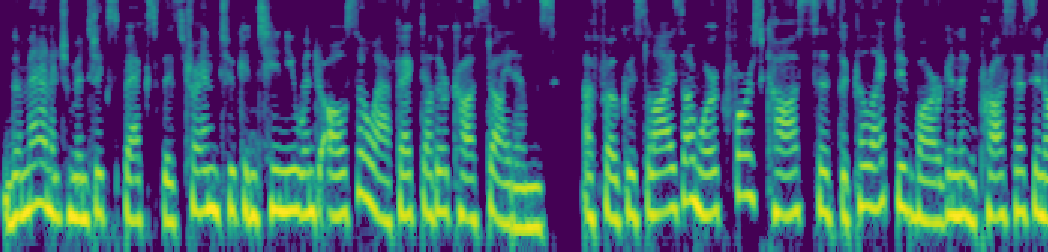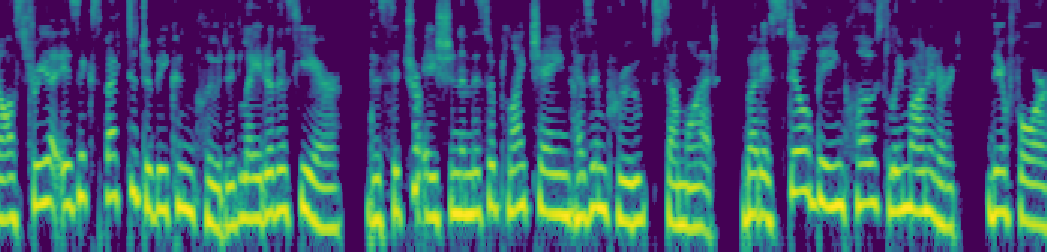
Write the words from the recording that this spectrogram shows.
The management expects this trend to continue and also affect other cost items. A focus lies on workforce costs as the collective bargaining process in Austria is expected to be concluded later this year. The situation in the supply chain has improved somewhat, but is still being closely monitored. Therefore,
